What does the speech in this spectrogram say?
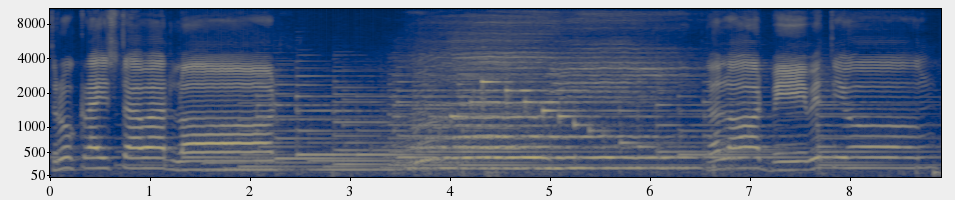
through Christ our Lord. The Lord be with you.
